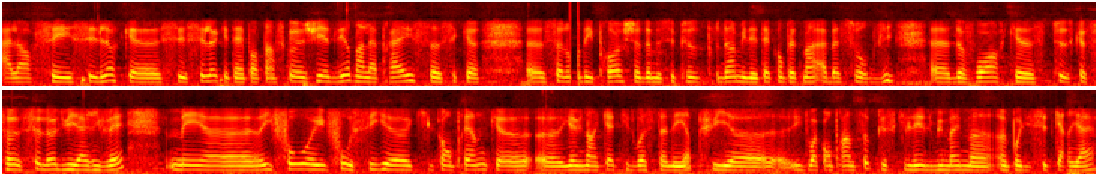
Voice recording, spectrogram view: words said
Alors c'est là que c'est là qui est important. Ce que je viens de lire dans la presse, c'est que euh, selon des proches de M. Prudhomme, il était complètement abasourdi euh, de voir que que cela lui arrivait. Mais il faut il faut aussi qu'il comprenne que il y a une enquête qui doit se tenir. Puis il doit comprendre ça puisqu'il est lui-même un, policier de carrière.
